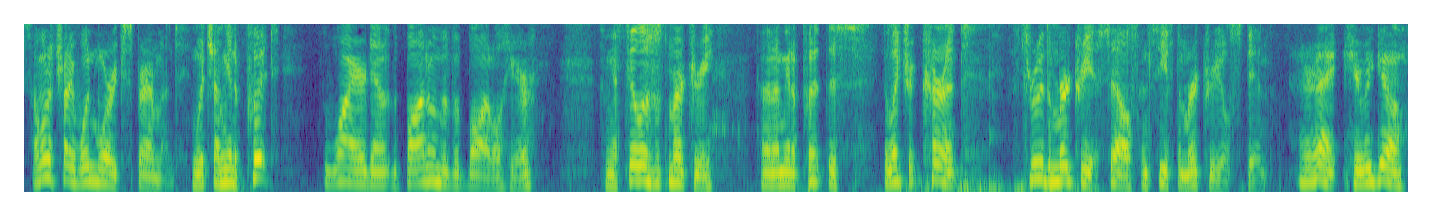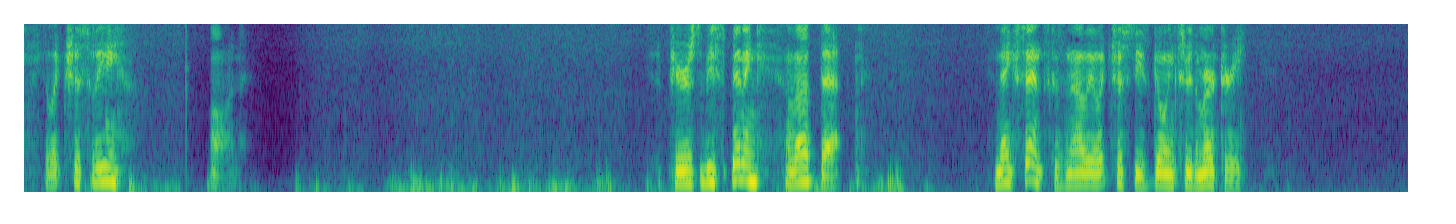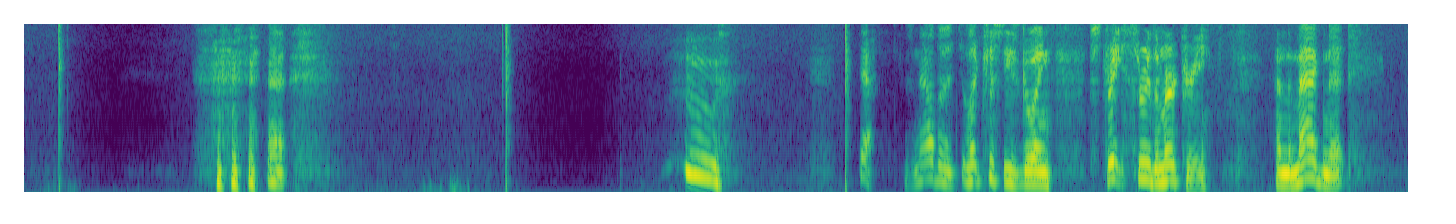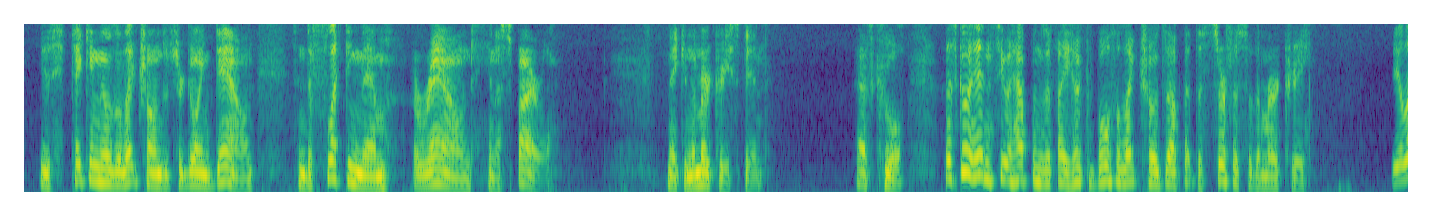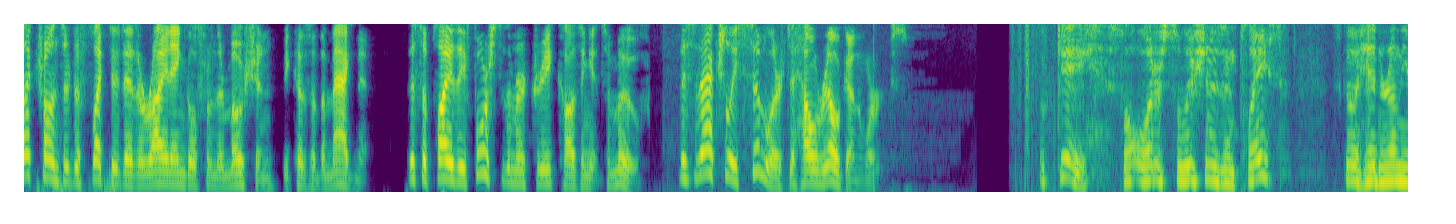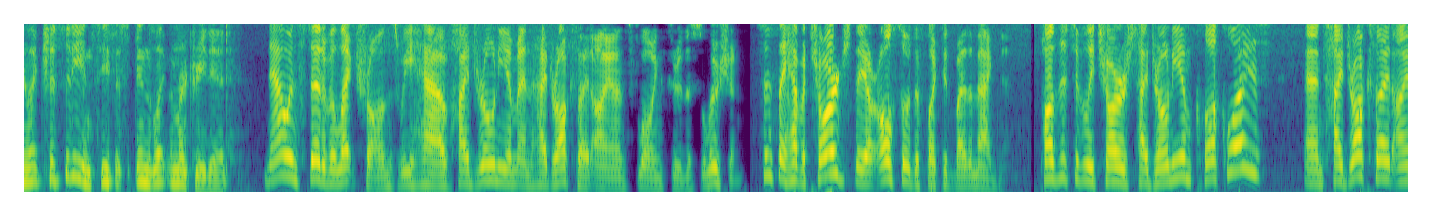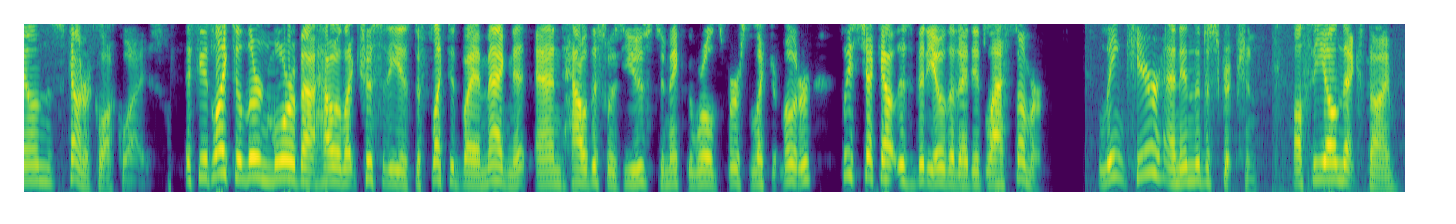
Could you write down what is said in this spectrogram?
So I want to try one more experiment, in which I'm going to put the wire down at the bottom of a bottle here. I'm going to fill this with mercury, and I'm going to put this electric current through the mercury itself and see if the mercury will spin. All right, here we go. Electricity on. It appears to be spinning. How about that? It makes sense because now the electricity is going through the mercury. Ooh. Yeah, because now the electricity is going straight through the mercury, and the magnet is taking those electrons which are going down and deflecting them around in a spiral, making the mercury spin. That's cool. Let's go ahead and see what happens if I hook both electrodes up at the surface of the mercury. The electrons are deflected at a right angle from their motion because of the magnet. This applies a force to the mercury, causing it to move. This is actually similar to how railgun works. Okay, saltwater solution is in place. Let's go ahead and run the electricity and see if it spins like the mercury did. Now instead of electrons, we have hydronium and hydroxide ions flowing through the solution. Since they have a charge, they are also deflected by the magnet. Positively charged hydronium clockwise, and hydroxide ions counterclockwise. If you'd like to learn more about how electricity is deflected by a magnet and how this was used to make the world's first electric motor, please check out this video that I did last summer. Link here and in the description. I'll see y'all next time.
